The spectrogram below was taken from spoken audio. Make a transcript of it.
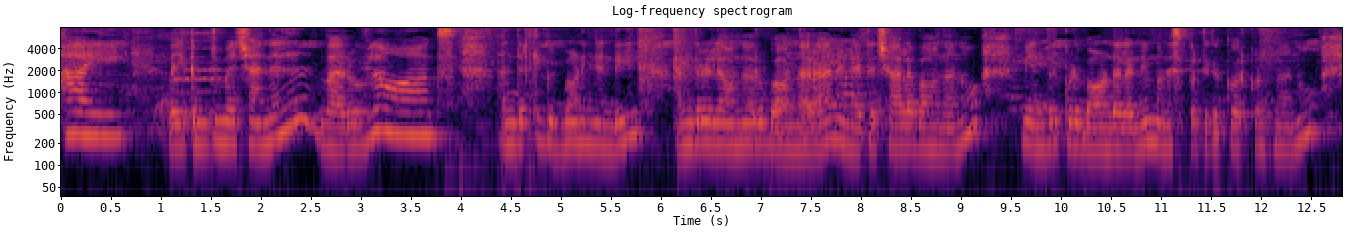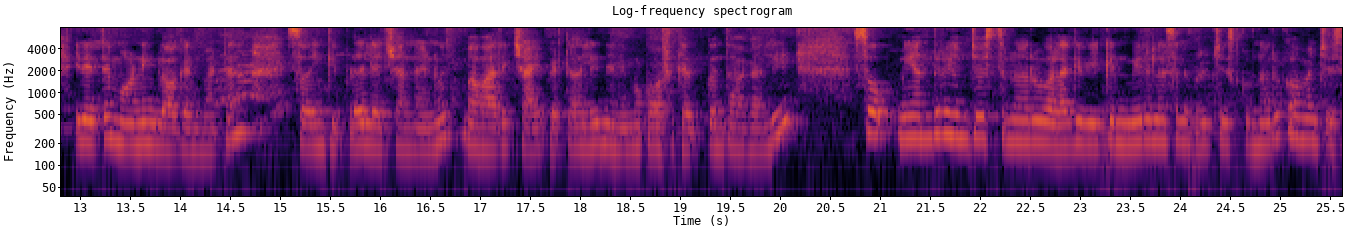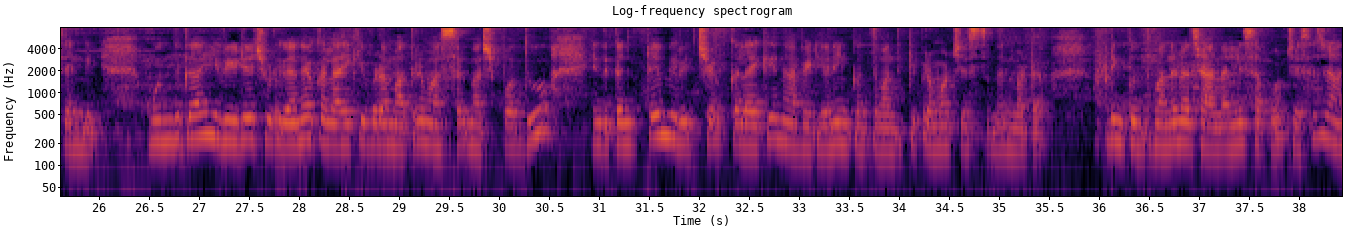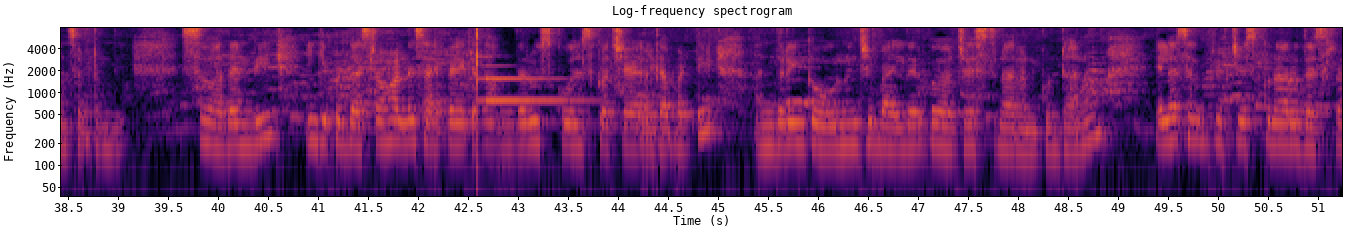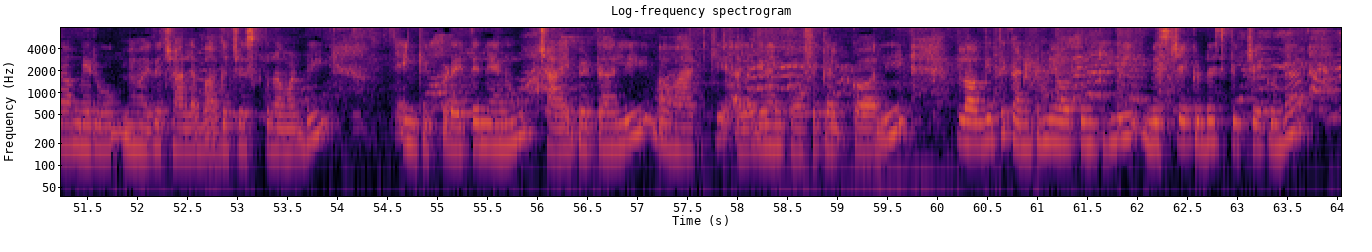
Hi. Welcome to my channel వారు vlogs. అందరికీ good morning అండి. అందరూ ఎలా ఉన్నారు? బాగున్నారా? నేనైతే చాలా బాగున్నాను. మీ అందరు కూడా బాగుండాలని మనస్ఫూర్తిగా కోరుకుంటున్నాను. ఇదైతే మార్నింగ్ బ్లాగ్ అనమాట సో ఇంక ఇప్పుడే లేచాను నేను. మా వారికి చాయ్ పెట్టాలి. నేనేమో కాఫీ కలుపుకొని తాగాలి. సో మీ అందరూ ఏం చేస్తున్నారు? అలాగే వీకెండ్ మీరు ఎలా సెలబ్రేట్ చేసుకున్నారు కామెంట్ చేసేయండి. ముందుగా ఈ వీడియో చూడగానే ఒక లైక్ ఇవ్వడం మాత్రం అస్సలు మర్చిపోద్దు. ఎందుకంటే మీరు ఇచ్చే ఒక్క లైకే నా వీడియోని ఇంకొంతమందికి ప్రమోట్ చేస్తుందనమాట అప్పుడు ఇంకొంతమంది నా ఛానల్ని సపోర్ట్ చేసే ఛాన్స్ ఉంటుంది. సో అదండి. ఇంక ఇప్పుడు దసరా హాలిడేస్ అయిపోయాయి కదా అందరూ స్కూల్స్కి వచ్చేయాలి కాబట్టి అందరూ ఇంకా ఊరు నుంచి బయలుదేరిపోయి వచ్చేస్తున్నారు అనుకుంటాను. ఎలా సెలబ్రేట్ చేసుకున్నారు దసరా? మీరు మేమైతే చాలా బాగా చేసుకున్నామండి. ఇంక ఇప్పుడైతే నేను చాయ్ పెట్టాలి మా వారికి అలాగే నేను కాఫీ కలుపుకోవాలి. బ్లాగ్ అయితే కంటిన్యూ అవుతుంటుంది. మిస్ చేయకుండా స్కిప్ చేయకుండా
